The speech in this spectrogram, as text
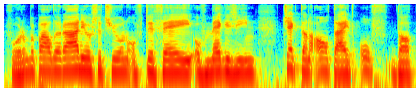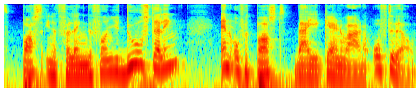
voor een bepaalde radiostation of tv of magazine, check dan altijd of dat past in het verlengde van je doelstelling en of het past bij je kernwaarden. Oftewel,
